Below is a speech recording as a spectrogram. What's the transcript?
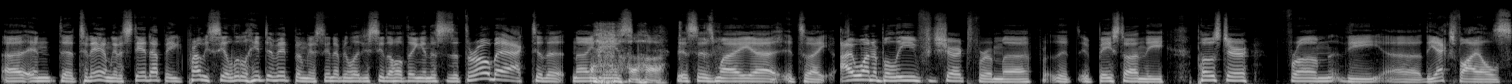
uh and uh, today I'm going to stand up. You probably see a little hint of it, but I'm going to stand up and let you see the whole thing. And this is a throwback to the '90s. this is my uh, it's I want to believe shirt from it, based on the poster from the the X Files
